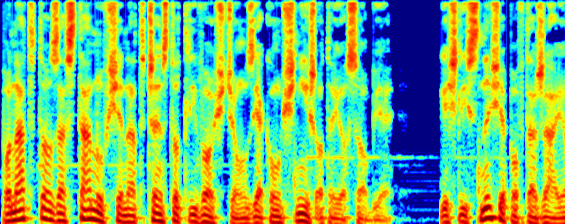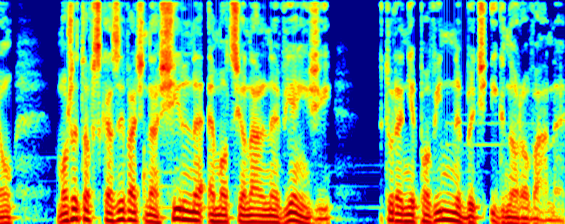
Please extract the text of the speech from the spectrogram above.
Ponadto zastanów się nad częstotliwością, z jaką śnisz o tej osobie. Jeśli sny się powtarzają, może to wskazywać na silne emocjonalne więzi, które nie powinny być ignorowane.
